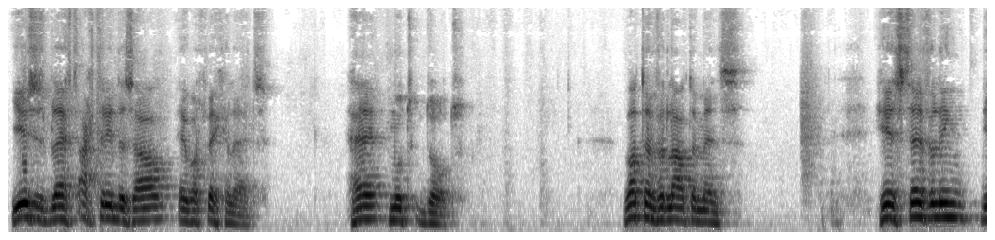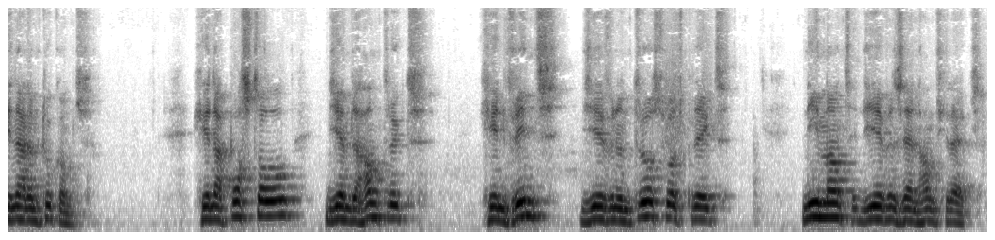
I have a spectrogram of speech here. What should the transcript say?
Jezus blijft achter in de zaal en wordt weggeleid. Hij moet dood. Wat een verlaten mens. Geen sterveling die naar hem toekomt. Geen apostel die hem de hand drukt. Geen vriend die even een troostwoord spreekt. Niemand die even zijn hand grijpt.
